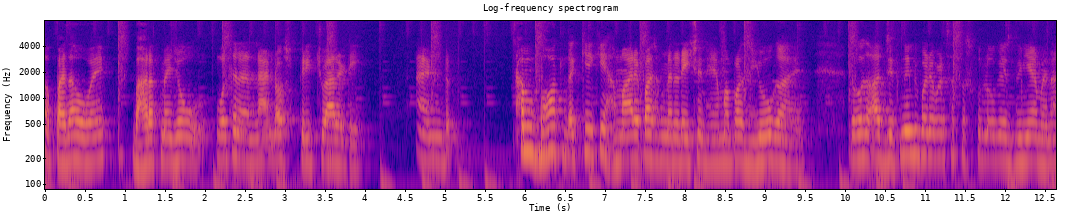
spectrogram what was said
पैदा हुए भारत में जो बोलते हैं लैंड ऑफ़ स्पिरिचुअलिटी एंड हम बहुत लकी है कि हमारे पास मेडिटेशन है हमारे पास योगा है। बिकॉज़ आज जितने भी बड़े बड़े सक्सेसफुल लोग हैं इस दुनिया में ना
